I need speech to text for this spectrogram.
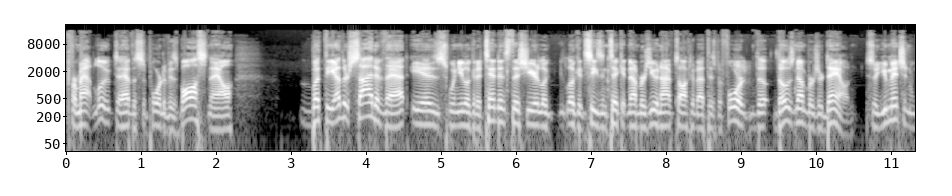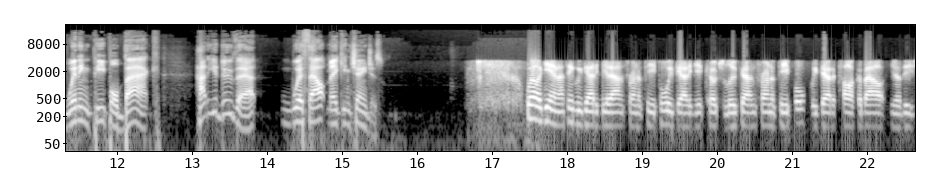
for Matt Luke to have the support of his boss now. But the other side of that is when you look at attendance this year, look look at season ticket numbers. You and I have talked about this before. The, those numbers are down. So you mentioned winning people back. How do you do that without making changes? Well, again, I think we've got to get out in front of people. We've got to get Coach Luke out in front of people. We've got to talk about you know these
